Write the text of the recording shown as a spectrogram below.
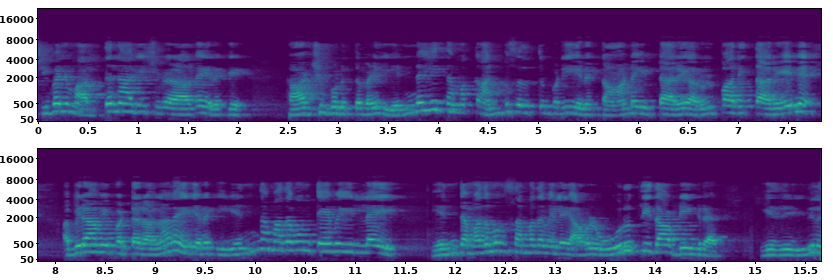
சிவனும் அர்த்தநாரீஸ்வரராக இருக்கு. காட்சி கொடுத்தவள் என்னை தமக்கு அன்பு செலுத்தும்படி எனக்கு ஆணையிட்டாரே அருள் பாலித்தாரேன்னு அபிராமி பட்டர். அதனால எனக்கு எந்த மதமும் தேவையில்லை. எந்த மதமும் சம்மதம் இல்லை அவள் ஒருத்தி தான் அப்படிங்கிறார். இது இதுல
